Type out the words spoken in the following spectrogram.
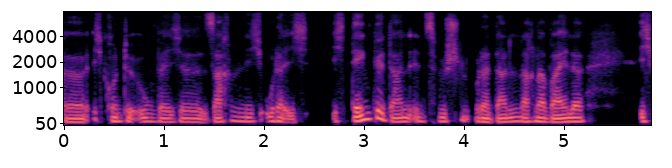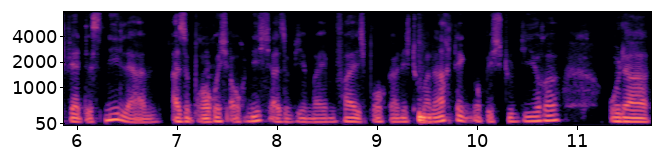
äh, ich konnte irgendwelche Sachen nicht oder ich, ich denke dann inzwischen oder dann nach einer Weile, ich werde es nie lernen. Also brauche ich auch nicht, also wie in meinem Fall, ich brauche gar nicht drüber nachdenken, ob ich studiere oder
